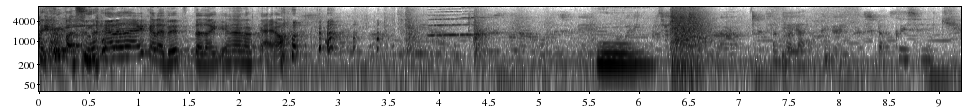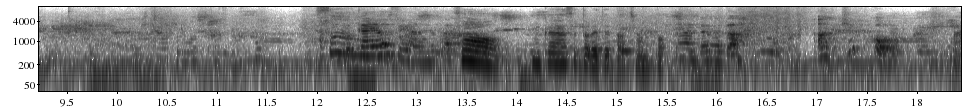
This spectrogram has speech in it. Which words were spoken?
電波繋がらないから出てただけなのかよおおどこだ69向かい合わせやんよかったそう。向かい合わせ取れてたちゃんと。あだだだ。あ結構いいね。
